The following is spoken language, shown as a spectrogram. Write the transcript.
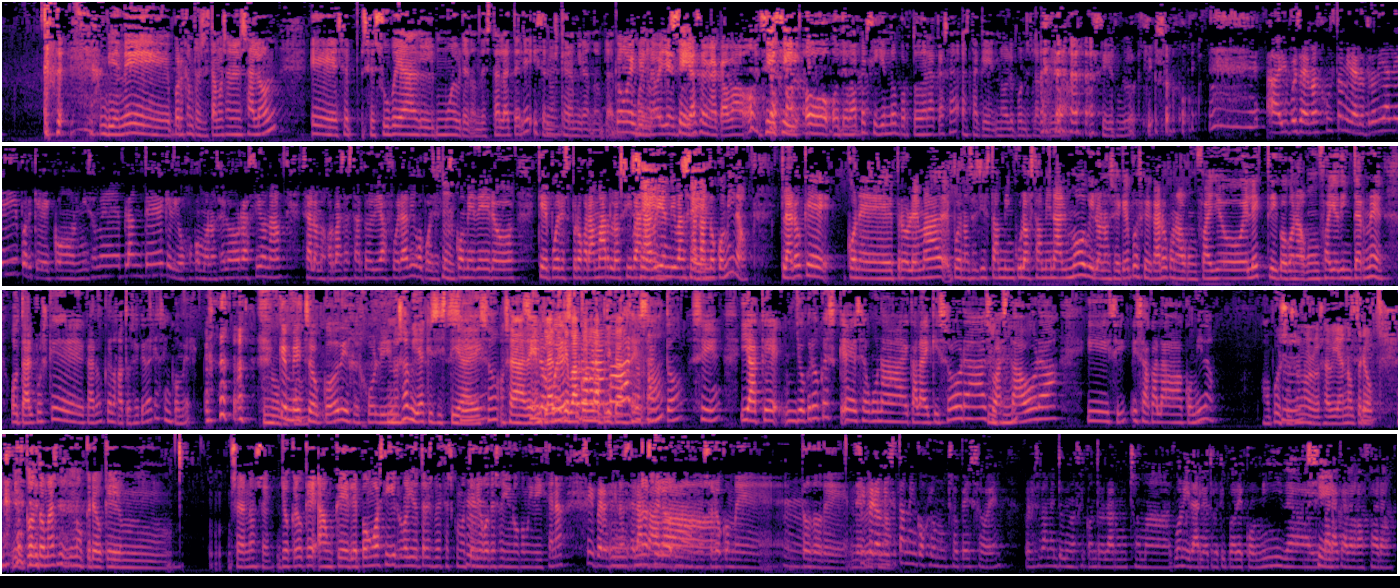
viene, por ejemplo, si estamos en el salón, eh, se, se sube al mueble donde está la tele y se nos queda mirando en plan. Como diciendo, bueno, oye, sí, ya se me ha acabado. Sí, sí, o, o te va persiguiendo por toda la casa hasta que no le pones la comida. Sí, es muy gracioso. Ay, pues además justo, mira, el otro día leí porque con Miso me planteé que digo, ojo, como no se lo raciona, o sea, a lo mejor vas a estar todo el día fuera, digo, pues estos comederos que puedes programarlos, iban Sí, abriendo y van sacando comida. Claro que con el problema, pues no sé si están vinculados también al móvil o no sé qué, pues que claro, con algún fallo eléctrico, con algún fallo de internet o tal, pues que claro, que el gato se quedaría sin comer. No, que me chocó, dije, jolín. No sabía que existía Sí. eso. O sea, de- Sí, en plan de que va con la aplicación. ¿no? Exacto, sí. Y a que yo creo que es que según a cada X horas o hasta ahora y sí, y saca la comida. Ah, pues eso no lo sabía, no, pero con Tomás no creo que... mm, O sea, no sé. Yo creo que aunque le pongo así rollo tres veces, como te digo, desayuno, comida y cena, Sí, pero si no mm, se la no, se lo, acaba- no, no se lo come todo de, de sí, vez, pero a mí eso también cogió mucho peso, ¿eh? Por eso también tuvimos que controlar mucho más, bueno, y darle otro tipo de comida y Sí. para que adelgazara.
